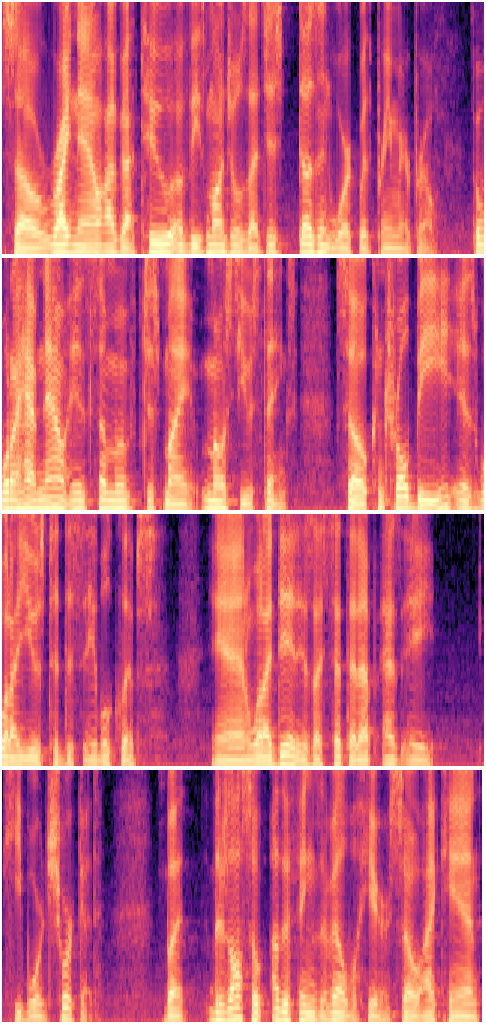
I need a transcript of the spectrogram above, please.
So right now I've got two of these modules that just doesn't work with Premiere Pro. But what I have now is some of just my most used things. So Control B is what I use to disable clips. And what I did is I set that up as a keyboard shortcut. But there's also other things available here. So I can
